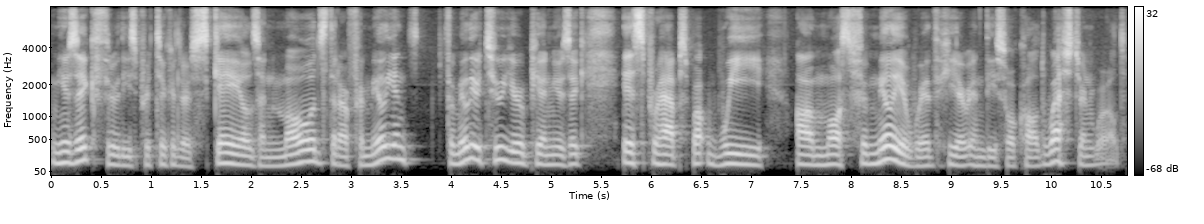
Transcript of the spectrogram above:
music through these particular scales and modes that are familiar, familiar to European music is perhaps what we are most familiar with here in the so called Western world.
